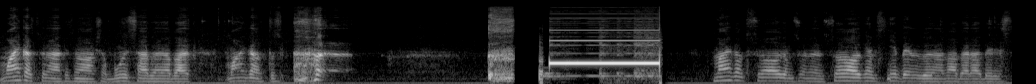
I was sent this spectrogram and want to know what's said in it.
Minecraft günü herkese merhaba arkadaşlar. Bugün sizlerle beraber Minecraft'ta Minecraft'ta Survival Games oynuyoruz. Survival Games yepyeni bir bölümle daha beraberiz.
